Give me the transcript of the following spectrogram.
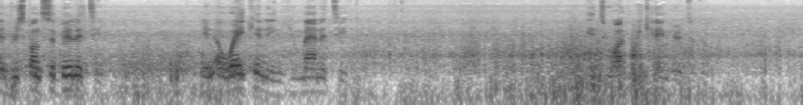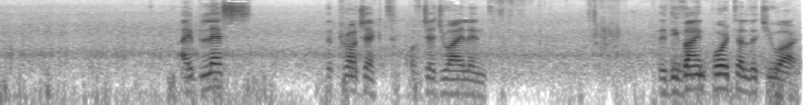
and responsibility in awakening humanity into what we came here to do. I bless the project of Jeju Island, the divine portal that you are.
